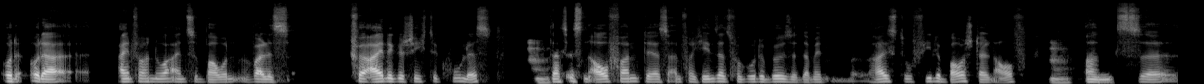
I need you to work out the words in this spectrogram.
oder, oder einfach nur einzubauen, weil es für eine Geschichte cool ist, mhm. das ist ein Aufwand, der ist einfach jenseits von Gut und Böse. Damit reißt du viele Baustellen auf mhm. und äh,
